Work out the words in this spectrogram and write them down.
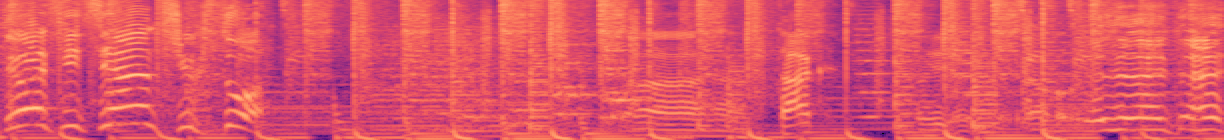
Ти офіціант чи хто? Так? Е, е,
